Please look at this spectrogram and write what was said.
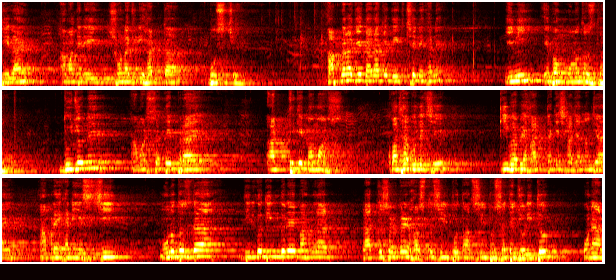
জেলায় আমাদের এই সোনাঝুরি হাটটা বসছে। আপনারা যে দাদাকে দেখছেন এখানে, ইনি এবং মনতোষ দা, দুজনে আমার সাথে প্রায় আট থেকে ন মাস কথা বলেছে, কীভাবে হাটটাকে সাজানো যায়। আমরা এখানে এসছি। মনতোষদা দীর্ঘদিন ধরে বাংলার রাজ্য সরকারের হস্তশিল্প তাঁত শিল্পের সাথে জড়িত, ওনার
